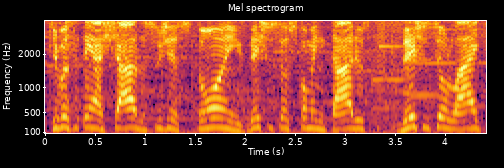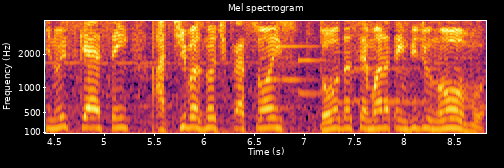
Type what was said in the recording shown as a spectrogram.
o que você tem achado, sugestões. Deixa os seus comentários, deixa o seu like, não esquecem, ativa as notificações. Toda semana tem vídeo novo.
